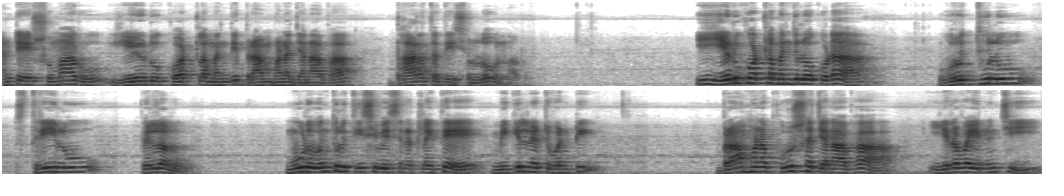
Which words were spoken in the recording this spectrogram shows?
అంటే సుమారు ఏడు కోట్ల మంది బ్రాహ్మణ జనాభా భారతదేశంలో ఉన్నారు. ఈ ఏడు కోట్ల మందిలో కూడా వృద్ధులు స్త్రీలు పిల్లలు మూడు వంతులు తీసివేసినట్లయితే మిగిలినటువంటి బ్రాహ్మణ పురుష జనాభా ఇరవై నుంచి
